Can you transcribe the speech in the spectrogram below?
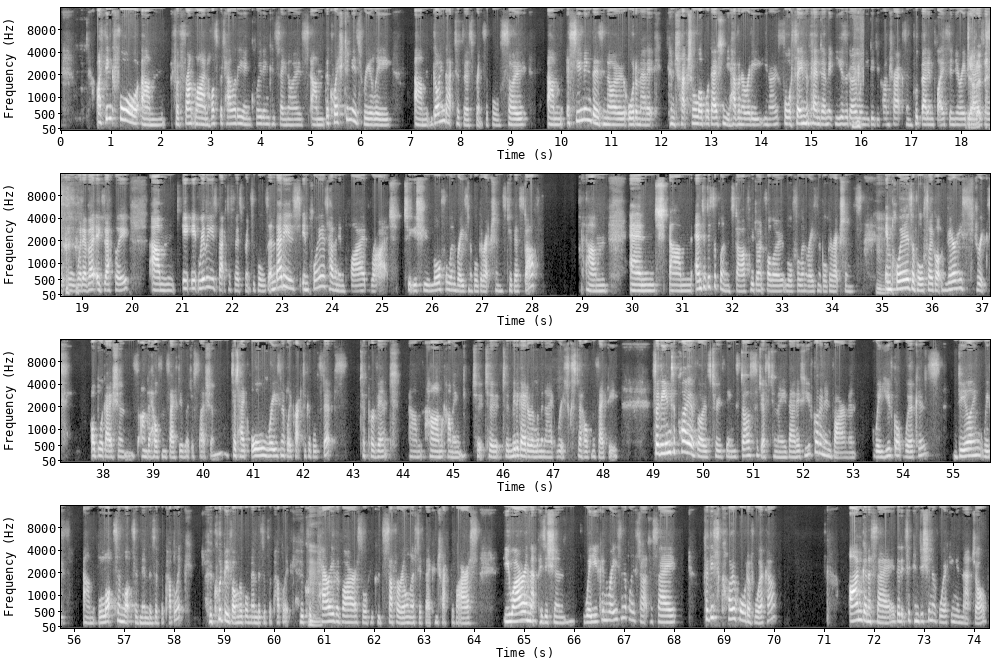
I think for um, for frontline hospitality, including casinos, um, the question is really um, going back to first principles. So um, assuming there's no automatic contractual obligation, you haven't already, you know, foreseen the pandemic years ago when you did your contracts and put that in place in your EBAs or, or, whatever, exactly. Um, it, it really is back to first principles, and that is employers have an implied right to issue lawful and reasonable directions to their staff. Um, and um, and to discipline staff who don't follow lawful and reasonable directions. Mm. Employers have also got very strict obligations under health and safety legislation to take all reasonably practicable steps to prevent um, harm coming, to, to, to mitigate or eliminate risks to health and safety. So, the interplay of those two things does suggest to me that if you've got an environment where you've got workers dealing with um, lots and lots of members of the public who could be vulnerable members of the public, who could mm. carry the virus or who could suffer illness if they contract the virus, you are in that position where you can reasonably start to say, for this cohort of worker, I'm going to say that it's a condition of working in that job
